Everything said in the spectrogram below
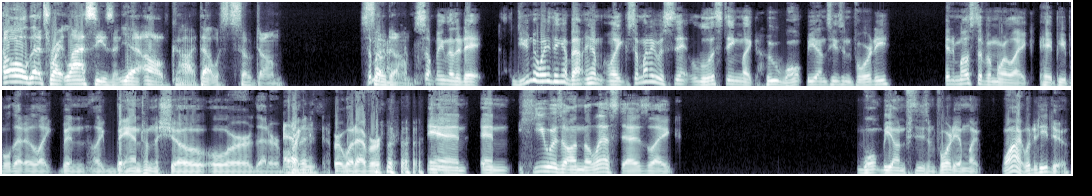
Oh, that's right. Last season, yeah. Oh God, that was so dumb. So dumb. Something the other day. Do you know anything about him? Like somebody was saying, listing like who won't be on season forty, and most of them were like, "Hey, people that are like been like banned from the show or that are Evan. pregnant or whatever." and and he was on the list as like won't be on season forty. I'm like, why? What did he do?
